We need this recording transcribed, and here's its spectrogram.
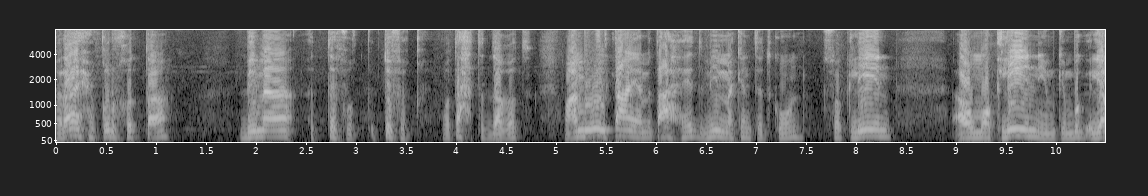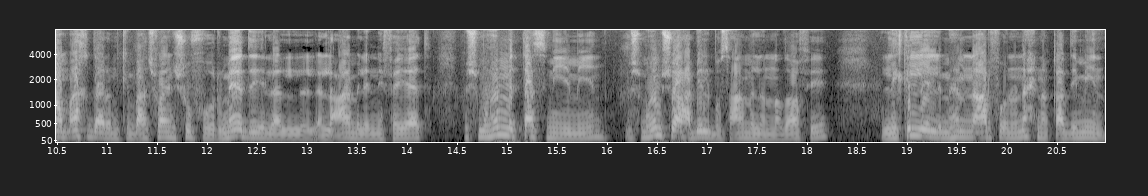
رايح يقر خطة بما اتفق اتفق وتحت الضغط وعم بيقول تعا يا متعهد مين ما كنت تكون؟ سوكلين أو موكلين يمكن بق... اليوم أخضر يمكن بعد شوي نشوفه رمادي للعامل النفايات. مش مهم التسمية مين مش مهم شو عم يلبس عامل النظافة. اللي كل اللي مهم نعرفه إنه نحن قادمين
